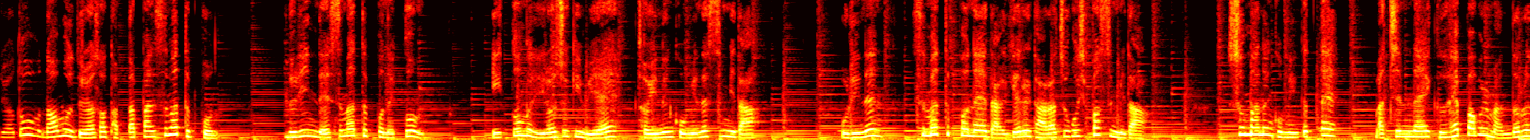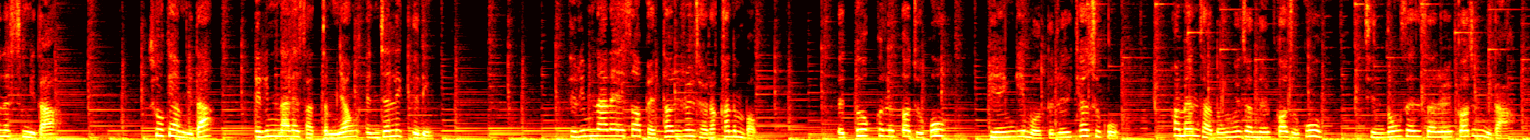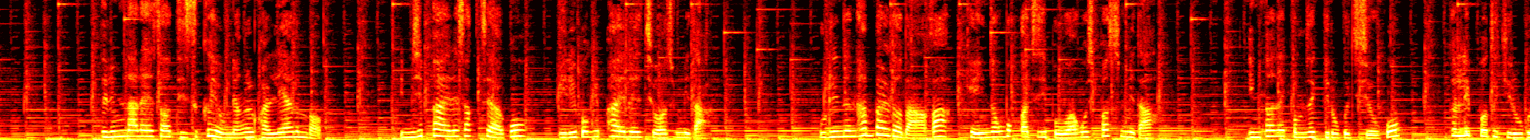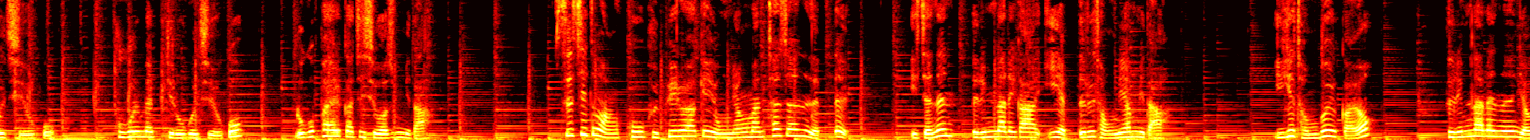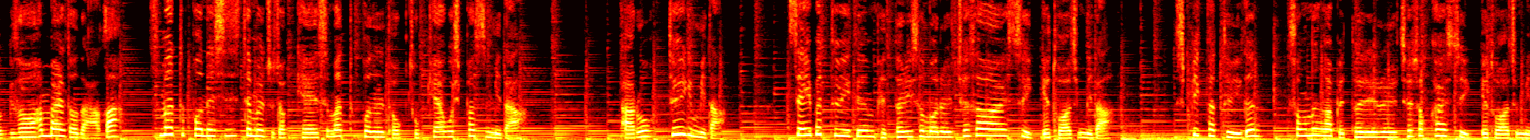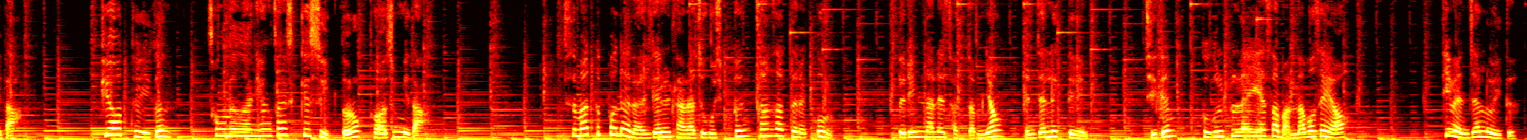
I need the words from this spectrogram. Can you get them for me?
느려도 너무 느려서 답답한 스마트폰. 느린 내 스마트폰의 꿈. 이 꿈을 이뤄주기 위해 저희는 고민했습니다. 우리는 스마트폰에 날개를 달아주고 싶었습니다. 수많은 고민 끝에 마침내 그 해법을 만들어냈습니다. 소개합니다. 드림나래 4.0 엔젤릭 드림. 드림나래에서 배터리를 절약하는 법. 네트워크를 꺼주고 비행기 모드를 켜주고 화면 자동 회전을 꺼주고 진동 센서를 꺼줍니다. 드림나래에서 디스크 용량을 관리하는 법. 임시 파일을 삭제하고 미리 보기 파일을 지워줍니다. 우리는 한 발 더 나아가 개인정보까지 보호하고 싶었습니다. 인터넷 검색 기록을 지우고 클립보드 기록을 지우고 구글맵 기록을 지우고 로그 파일까지 지워줍니다. 쓰지도 않고 불필요하게 용량만 차지하는 앱들. 이제는 드림나래가 이 앱들을 정리합니다. 이게 전부일까요? 드림나래는 여기서 한 발 더 나아가 스마트폰의 시스템을 조작해 스마트폰을 더욱 좋게 하고 싶었습니다. 바로 트윅입니다. 세이브 트윅은 배터리 소모를 최소화할 수 있게 도와줍니다. 스피커 트윅은 성능과 배터리를 최적화할 수 있게 도와줍니다. 퓨어 트윅은 성능을 향상시킬 수 있도록 도와줍니다. 스마트폰에 날개를 달아주고 싶은 천사들의 꿈 드림나래 4.0 엔젤릭 드림 지금 구글 플레이에서 만나보세요. 팀 엔젤로이드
